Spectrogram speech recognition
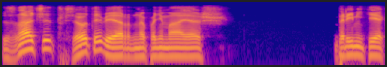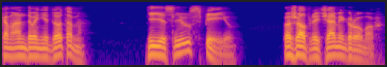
Значит, все ты верно понимаешь. Примите командование дотом. И если успею, пожал плечами Громов.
